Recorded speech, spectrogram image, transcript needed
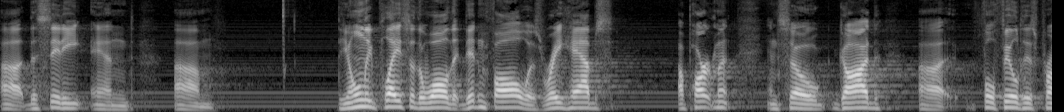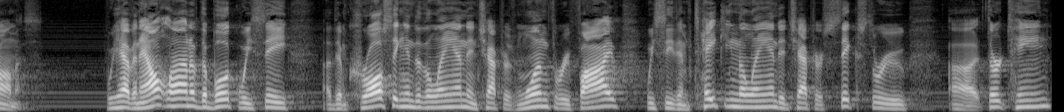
uh, the city. And um, the only place of the wall that didn't fall was Rahab's apartment, and so God uh, fulfilled his promise. We have an outline of the book. We see uh, them crossing into the land in chapters 1 through 5. We see them taking the land in chapters 6 through uh, 13.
